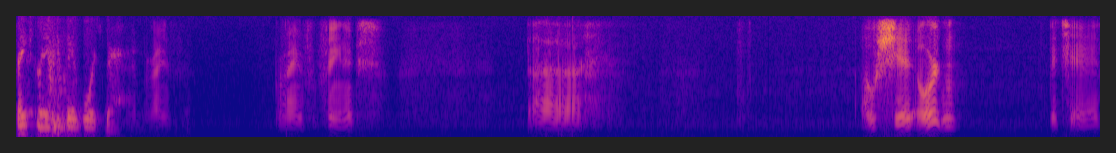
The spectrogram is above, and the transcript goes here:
Thanks, man. Get that voice back. Brian, Brian from Phoenix. Uh. Oh shit, Orton. Bitch ass.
